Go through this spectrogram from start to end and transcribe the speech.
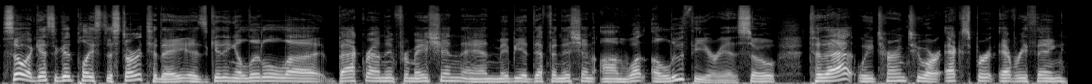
So, I guess a good place to start today is getting a little uh, background information and maybe a definition on what a luthier is. So, to that, we turn to our expert everything,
